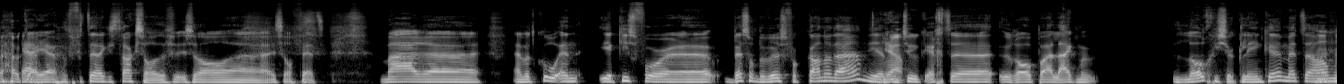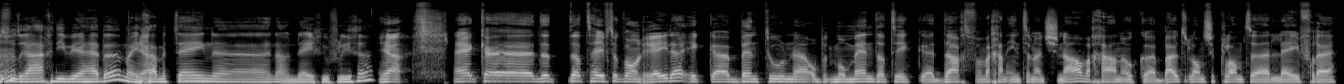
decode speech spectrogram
Oké. Ja, ja, dat vertel ik je straks al. Dat is eh, is wel vet. Maar, eh, en wat cool. En je kiest voor, eh, best wel bewust voor Canada. Je hebt Ja. natuurlijk echt eh, Europa, lijkt me logischer klinken met de handelsverdragen die we weer hebben. Maar je Mhm. Ja. gaat meteen, eh, nou, negen uur vliegen. Ja, nee, ik, eh, dat, dat heeft ook wel een reden. Ik eh, ben toen op het moment dat ik dacht van we gaan internationaal, we gaan ook buitenlandse klanten leveren.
